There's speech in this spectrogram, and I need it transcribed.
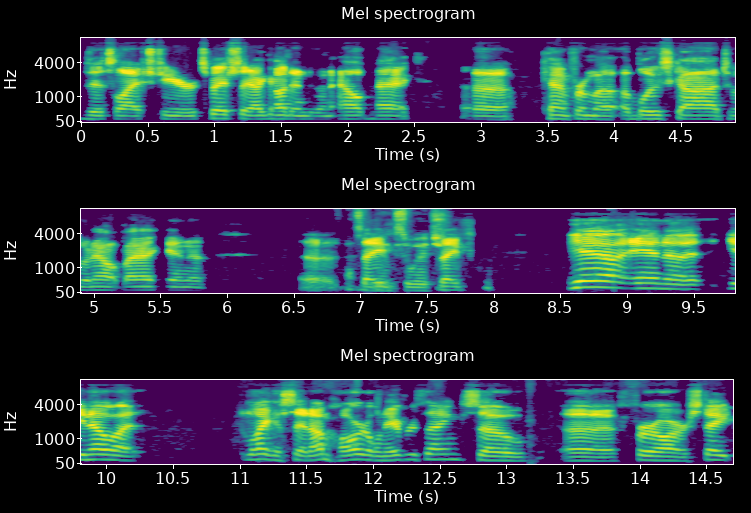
this last year. Especially, I got into an Outback. Uh, come from a, a blue sky to an outback and a, uh, That's a they big switch. they've yeah and uh you know I, like i said i'm hard on everything. So uh for our state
